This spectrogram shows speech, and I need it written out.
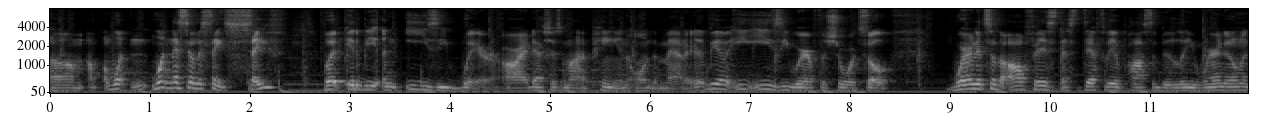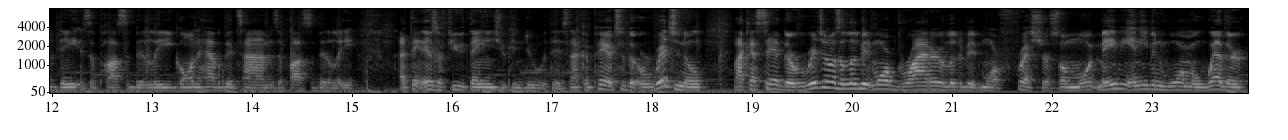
um, I wouldn't, wouldn't necessarily say safe, but it'll be an easy wear. All right, that's just my opinion on the matter. It'll be an easy wear for sure. So wearing it to the office, that's definitely a possibility. Wearing it on a date is a possibility. Going to have a good time is a possibility. I think there's a few things you can do with this. Now compared to the original, like I said, the original is a little bit more brighter, a little bit more fresher. So more maybe in even warmer weather,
